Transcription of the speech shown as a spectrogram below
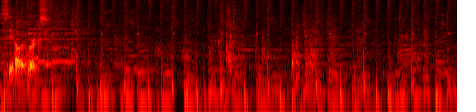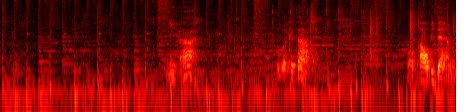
see how it works. Yeah. Look at that. Well, I'll be damned.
